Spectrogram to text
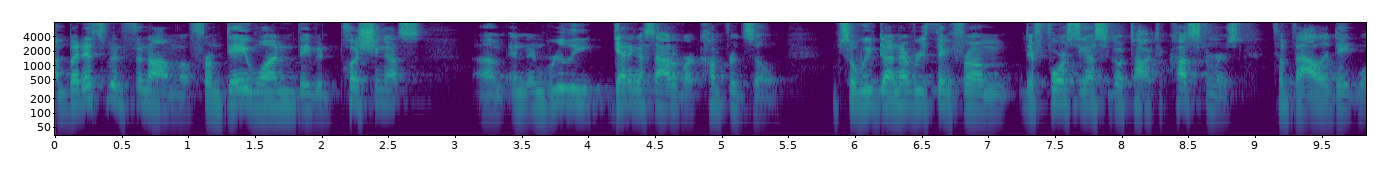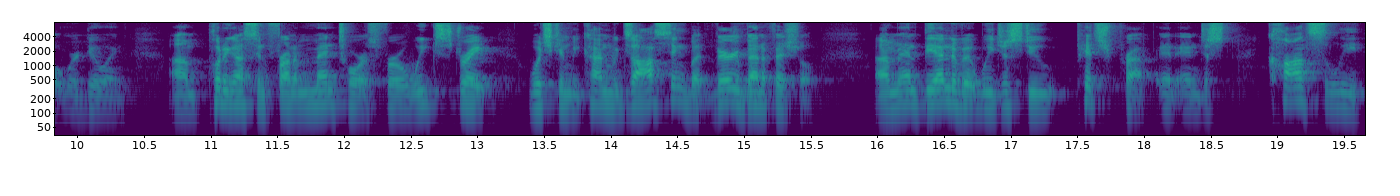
Um, but it's been phenomenal. From day one, they've been pushing us um, and, and really getting us out of our comfort zone. So we've done everything from they're forcing us to go talk to customers to validate what we're doing, um, putting us in front of mentors for a week straight, which can be kind of exhausting but very beneficial. Um, and at the end of it, we just do pitch prep and, and just constantly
